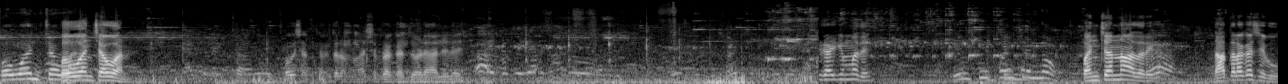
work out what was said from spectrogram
पवन चव्हाण. पवन चव्हाण. पाहू शकता मित्रांनो अशा प्रकारे जोड्या आलेल्या आहे काय किंमत आहे? पंच्याण्णव. हजार आहे का? दाताला कसे भाऊ?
